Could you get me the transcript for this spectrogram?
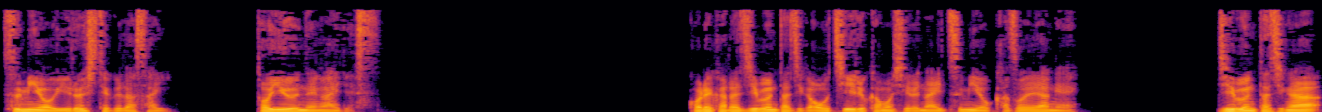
罪を許してくださいという願いです。これから自分たちが陥るかもしれない罪を数え上げ、自分たちが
